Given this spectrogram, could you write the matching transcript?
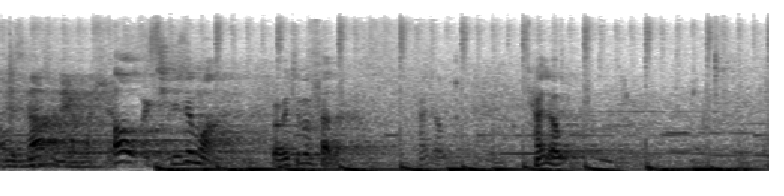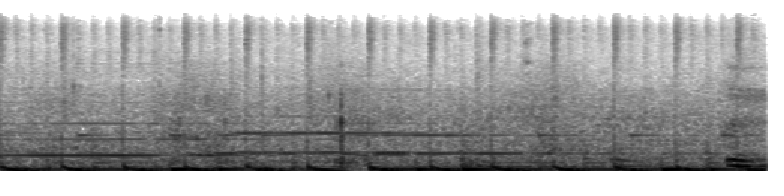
That is not the name of the show. Oh, excusez-moi. Birds of a feather. Hello. Hello.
